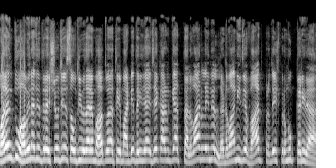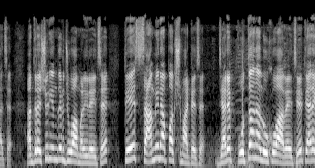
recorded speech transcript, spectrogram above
પરંતુ હવેના જે દ્રશ્યો છે સૌથી વધારે મહત્વના તે માટે થઈ જાય છે કારણ કે આ તલવાર લઈને લડવાની જે વાત પ્રદેશ પ્રમુખ કરી રહ્યા છે, આ દ્રશ્યોની અંદર જોવા મળી રહી છે, તે સામેના પક્ષ માટે છે. જ્યારે પોતાના લોકો આવે છે ત્યારે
